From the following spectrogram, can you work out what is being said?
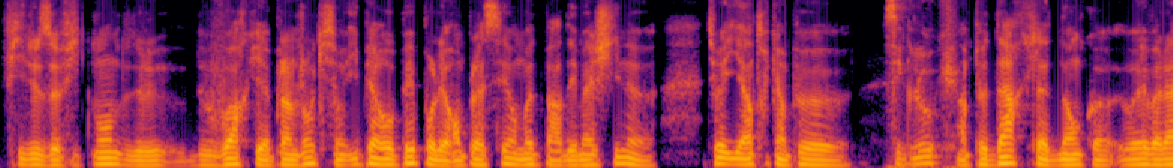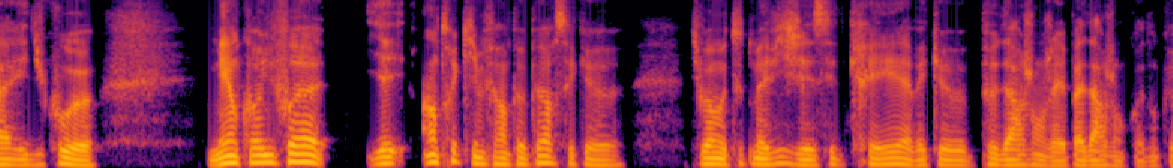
philosophiquement de de voir qu'il y a plein de gens qui sont hyper OP pour les remplacer en mode par des machines, tu vois? Il y a un truc un peu c'est glauque. un peu dark là-dedans, quoi. Ouais, voilà et du coup, mais encore une fois, il y a un truc qui me fait un peu peur, c'est que tu vois, moi, toute ma vie, j'ai essayé de créer avec peu d'argent. J'avais pas d'argent, quoi. Donc,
